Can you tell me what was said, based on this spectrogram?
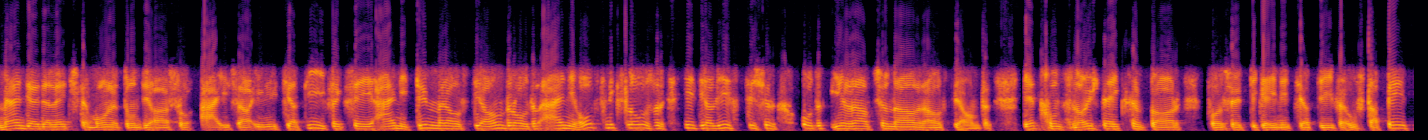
Wir haben ja in den letzten Monaten und Jahren schon eine Initiative gesehen, eine dümmer als die andere oder eine hoffnungsloser, idealistischer oder irrationaler als die andere. Jetzt kommt das neueste Exemplar von solchen Initiativen auf Tapet.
